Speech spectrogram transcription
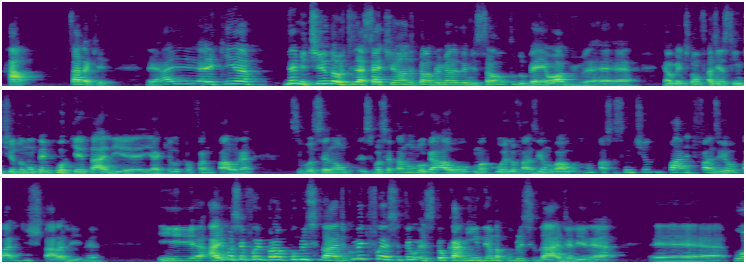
rala, sai daqui. É, aí a Eriquinha demitida aos 17 anos pela primeira demissão, tudo bem, óbvio, é, é, realmente não fazia sentido, não tem por que estar ali. E é aquilo que eu falo, né? Se você não, se você está num lugar ou alguma coisa, ou fazendo algo que não faça sentido, pare de fazer ou pare de estar ali, né? E aí você foi para a publicidade. Como é que foi esse teu, esse teu caminho dentro da publicidade ali, né? É, pô,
